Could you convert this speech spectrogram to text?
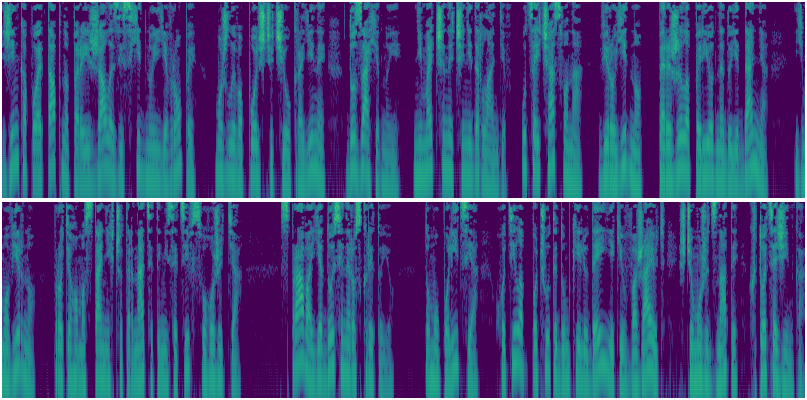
жінка поетапно переїжджала зі Східної Європи, можливо, Польщі чи України, до Західної, Німеччини чи Нідерландів. У цей час вона, вірогідно, пережила період недоїдання, ймовірно, протягом останніх 14 місяців свого життя. Справа є досі нерозкритою, тому поліція хотіла б почути думки людей, які вважають, що можуть знати, хто ця жінка.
